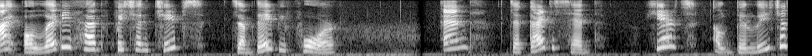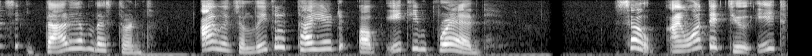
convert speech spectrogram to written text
I already had fish and chips the day before. And the guide said, Here's a delicious Italian restaurant. I was a little tired of eating bread. So I wanted to eat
